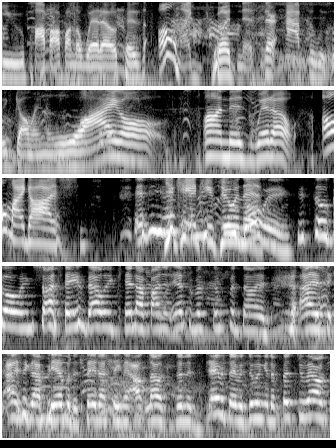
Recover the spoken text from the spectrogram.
you pop off on the widow, because oh my goodness, they're absolutely going wild on this widow. Oh my gosh. And he has, You can't keep doing this. He's still going. Shantae and Valley cannot find an answer for Symphony. I didn't think I didn't think I'd be able to say that statement out loud considering the damage they were doing in the first two rounds.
